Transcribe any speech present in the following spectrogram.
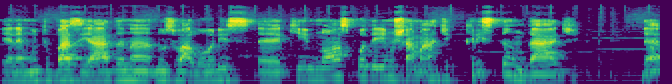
ela é muito baseada na, nos valores é, que nós poderíamos chamar de cristandade, né?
